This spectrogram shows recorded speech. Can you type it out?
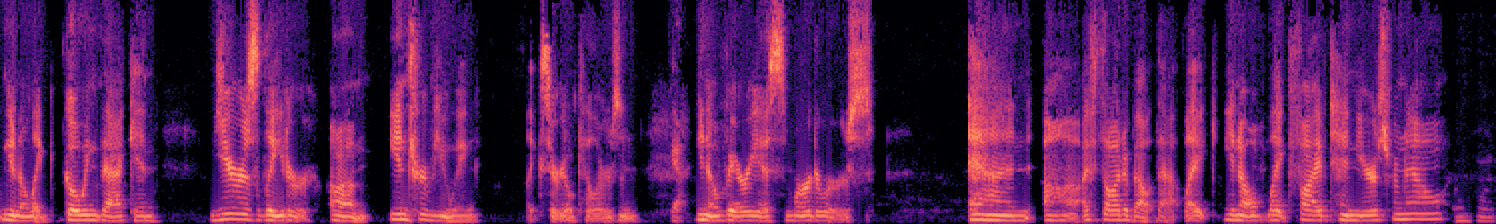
you know, like going back and years later, um, interviewing like serial killers and Yeah. you know, various murderers. And uh, I've thought about that, like, you know, like five, ten years from now, Mhm.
